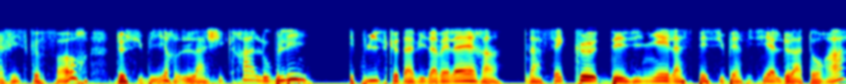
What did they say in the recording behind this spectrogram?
risque fort de subir la shikra, l'oubli. Et puisque David Ameller n'a fait que désigner l'aspect superficiel de la Torah,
